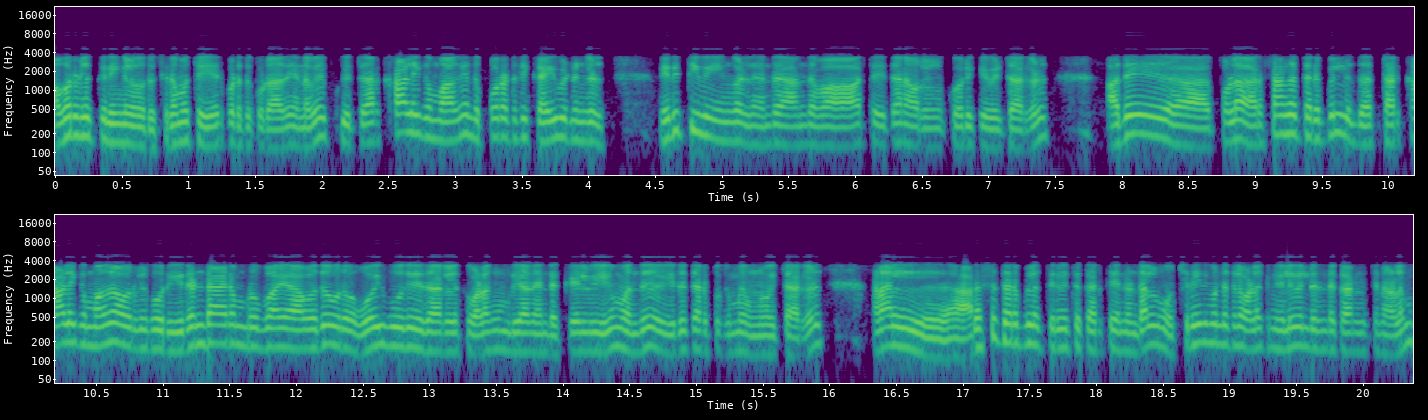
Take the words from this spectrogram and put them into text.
அவர்களுக்கு நீங்கள் ஒரு சிரமத்தை ஏற்படுத்தக்கூடாது எனவே தற்காலிகமாக இந்த போராட்டத்தை கைவிடுங்கள் நிறுத்தி வையுங்கள் என்ற அந்த வார்த்தை தான் அவர்கள் கோரிக்கை வைத்தார்கள். அதே போல அரசாங்க தரப்பில் இந்த தற்காலிகமாக அவர்களுக்கு ஒரு இரண்டாயிரம் ரூபாய் ரூபாயாவது ஒரு ஓய்வூதியதாரர்களுக்கு வழங்க முடியாது என்ற கேள்வியும் வந்து இரு தரப்புக்குமே முன்வைத்தார்கள். ஆனால் அரசு தரப்பில் தெரிவித்த கருத்து என்னென்றால் உச்சநீதிமன்றத்தில் வழக்கு நிலுவையில் இருந்த காரணத்தினாலும்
